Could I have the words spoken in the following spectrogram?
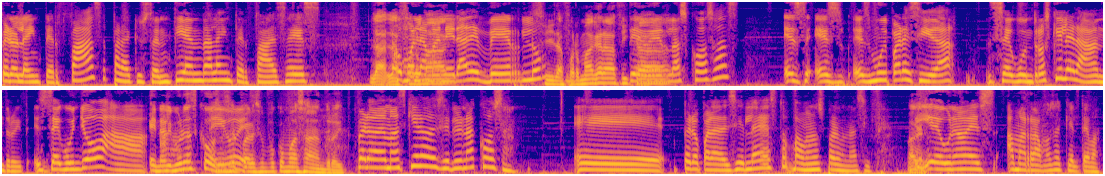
Pero la interfaz, para que usted entienda, la interfaz es La- la como la manera de verlo, Sí, la forma gráfica. de ver las cosas. Es, es, es muy parecida, según Troskiller, a Android. Según yo, a. En a algunas cosas se parece un poco más a Android. Pero además quiero decirle una cosa. Eh, pero para decirle esto, vámonos para una cifra. Vale. Y de una vez amarramos aquí el tema.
